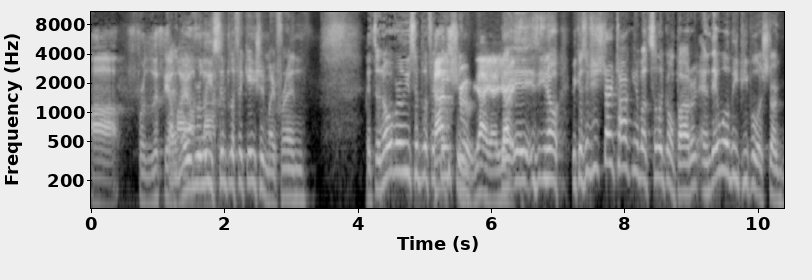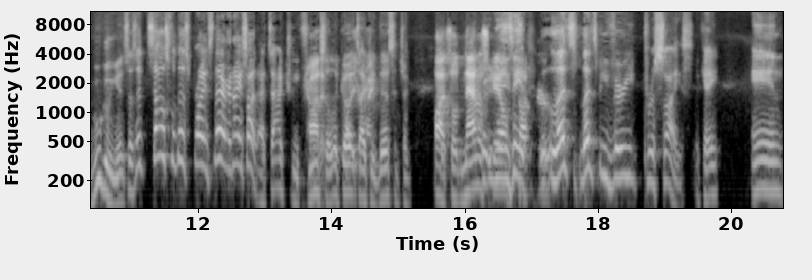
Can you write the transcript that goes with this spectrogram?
uh, for lithium An overly battery. simplification, my friend. It's an overly simplification. That's true. Yeah, yeah, you're right. Is, you know, because if you start talking about silicone powder, and there will be people who start googling it, it says it sells for this price there, and I saw it. It's actually it. silica. It's actually right. this. It's like, All right, so nanoscale. see, let's let's be very precise, okay? And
